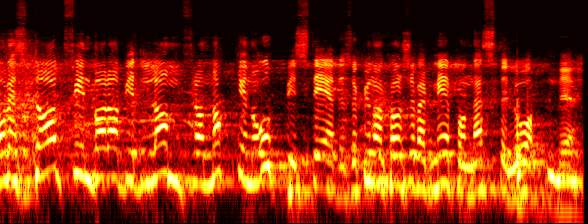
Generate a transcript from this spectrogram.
Og hvis Dagfinn bare hadde blitt lam fra nakken og opp i stedet, så kunne han kanskje vært med på neste låten din.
